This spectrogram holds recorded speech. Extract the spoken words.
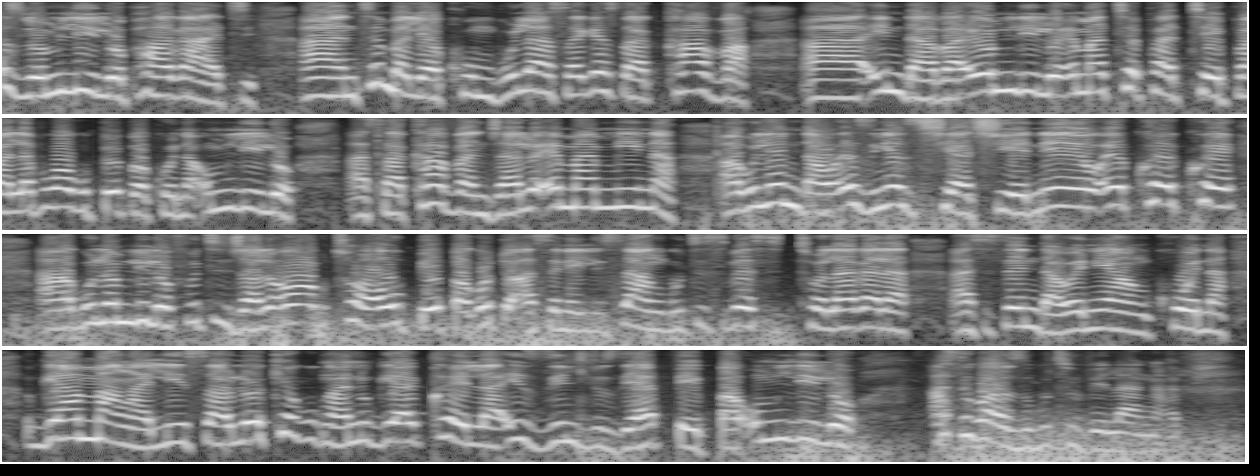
ezilomlilo phakathi. Ah, ngithemba liyakhumbula sake sakhava ah, indaba yomlilo emathephathepha lapho kwakubhebha khona umlilo. Ah, sakhava njalo emamina. Ah, kule ndawo ezinye ezishiyatshiyeneyo ekhwekhwe. Ah, kulo mlilo futhi njalo owakuthiwa wawubhebha kodwa asenelisanga ukuthi sibe sitholakala ah, sisendaweni yangikhona kuyamangalisa lokhu kungani kuyaqhela izindlu ziyabhebha umlilo asikwazi ukuthi uvela ngaphi?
